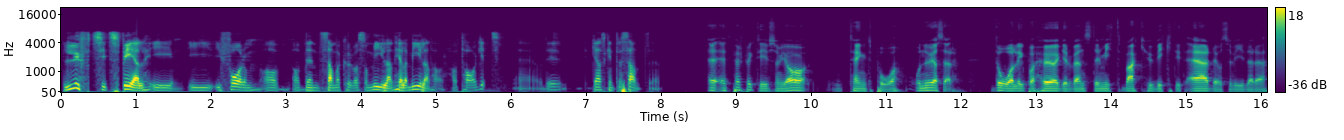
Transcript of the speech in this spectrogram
lyft sitt spel i, i, i form av, av den samma kurva som Milan, hela Milan har, har tagit. Eh, och det är ganska intressant. Eh, ett perspektiv som jag tänkt på, och nu är jag så här, dålig på höger, vänster, mittback, hur viktigt är det och så vidare.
